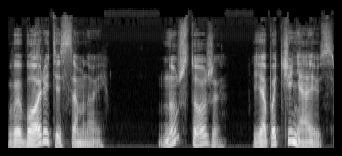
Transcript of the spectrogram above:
Вы боретесь со мной?» Ну что же, я подчиняюсь.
